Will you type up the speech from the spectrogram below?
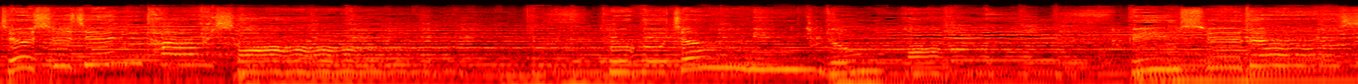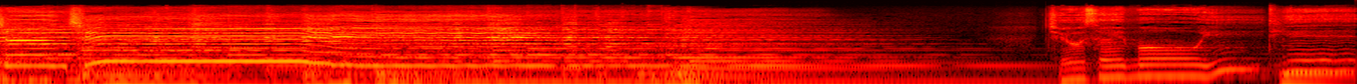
这世间就在某一天。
